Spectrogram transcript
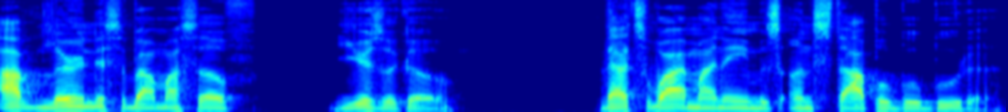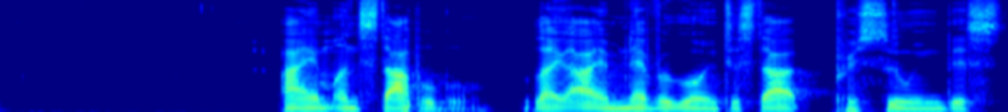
I've learned this about myself years ago. That's why my name is Unstoppable Buddha. I am unstoppable. Like I am never going to stop pursuing this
